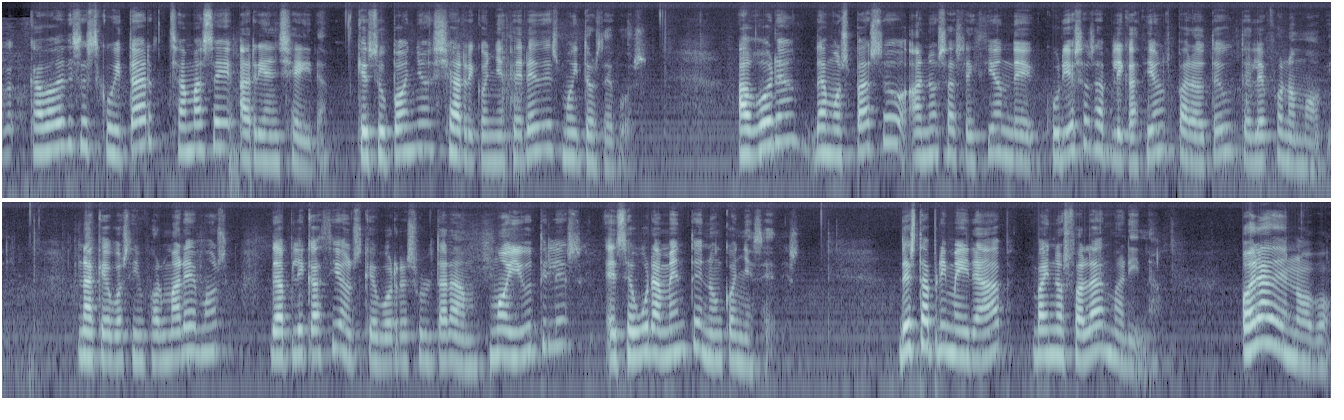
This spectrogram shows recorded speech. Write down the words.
que acabades de escoitar chamase A Rianxeira, que supoño xa recoñeceredes moitos de vos. Agora damos paso á nosa sección de Curiosas aplicacións para o teu teléfono móvil, na que vos informaremos de aplicacións que vos resultarán moi útiles e seguramente non coñecedes. Desta primeira app vai nos falar Marina. Ola de novo,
